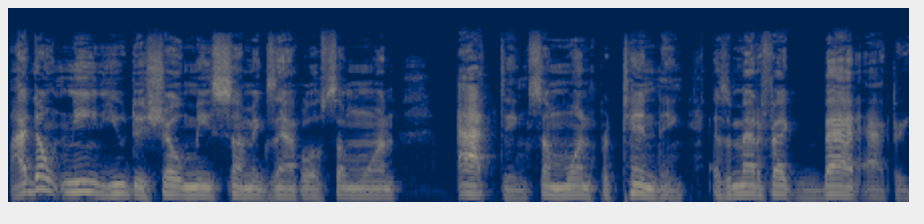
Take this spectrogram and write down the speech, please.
I don't need you to show me some example of someone acting, someone pretending. As a matter of fact, bad acting.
